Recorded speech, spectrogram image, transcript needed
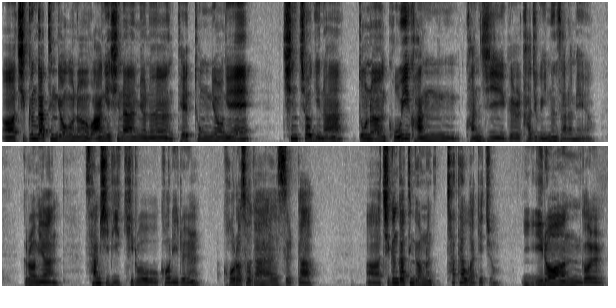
어, 지금 같은 경우는 왕의 신하면은 대통령의 친척이나 또는 고위 관, 관직을 가지고 있는 사람이에요. 그러면 32km 거리를 걸어서 갔을까? 어, 지금 같은 경우는 차 타고 갔겠죠. 이, 런걸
